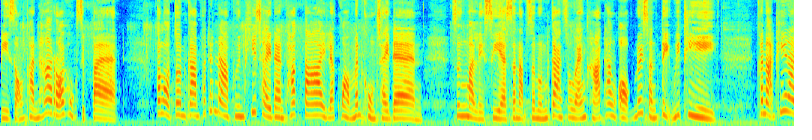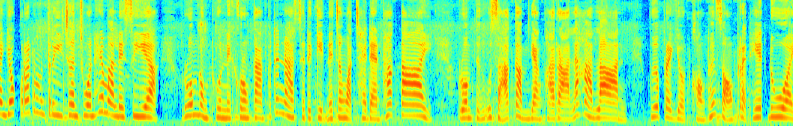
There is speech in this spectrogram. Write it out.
ปี 2568 ตลอดจนการพัฒนาพื้นที่ชายแดนภาคใต้และความมั่นคงชายแดน ซึ่งมาเลเซียสนับสนุนการแสวงหาทางออกด้วยสันติวิธี ขณะที่นายกรัฐมนตรีเชิญชวนให้มาเลเซีย ร่วมลงทุนในโครงการพัฒนาเศรษฐกิจในจังหวัดชายแดนภาคใต้ รวมถึงอุตสาหกรรมยางพาราและฮาลาน เพื่อประโยชน์ของทั้งสองประเทศด้วย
